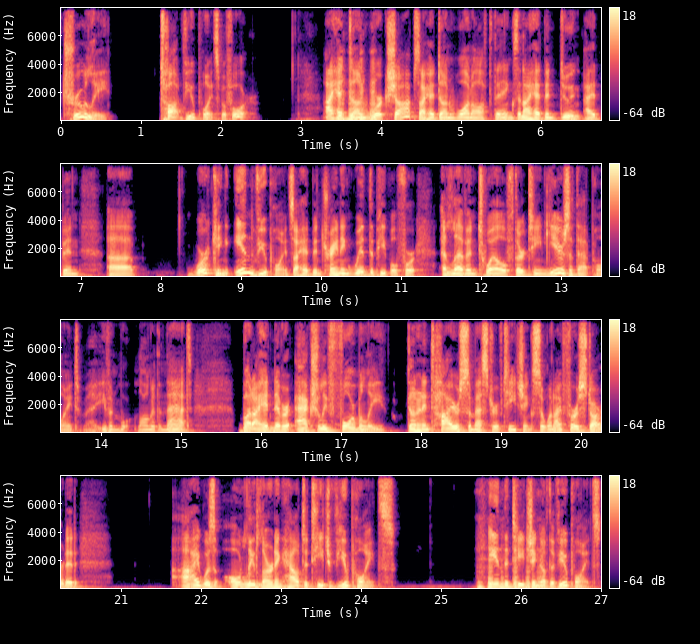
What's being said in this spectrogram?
truly taught viewpoints before. I had done workshops, I had done one-off things, and I had been doing, I had been uh, working in viewpoints. I had been training with the people for 11, 12, 13 years at that point, even more, longer than that. But I had never actually formally done an entire semester of teaching. So when I first started, I was only learning how to teach viewpoints in the teaching of the viewpoints.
